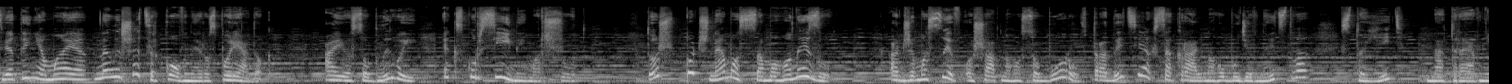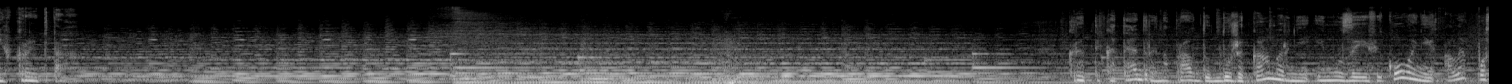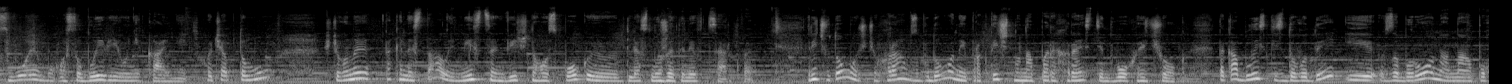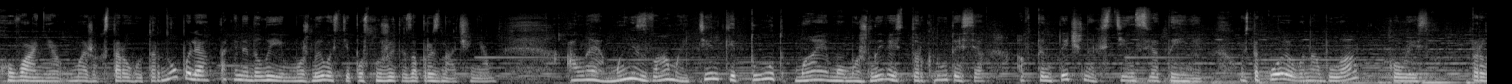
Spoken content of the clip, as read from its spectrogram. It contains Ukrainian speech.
святиня має не лише церковний розпорядок, а й особливий екскурсійний маршрут. Тож почнемо з самого низу. Адже масив Ошатного собору в традиціях сакрального будівництва стоїть на древніх криптах. Крипти катедри направду дуже камерні і музеїфіковані, але по-своєму особливі і унікальні. Хоча б тому, що вони так і не стали місцем вічного спокою для служителів церкви. Річ у тому, що храм збудований практично на перехресті двох річок. Така близькість до води і заборона на поховання у межах старого Тернополя так і не дали їм можливості послужити за призначенням. Але ми з вами тільки тут маємо можливість торкнутися автентичних стін святині. Ось такою вона була колись первинна.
